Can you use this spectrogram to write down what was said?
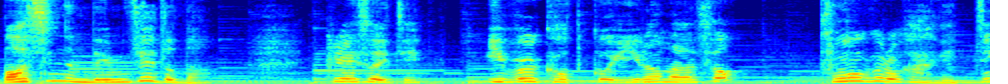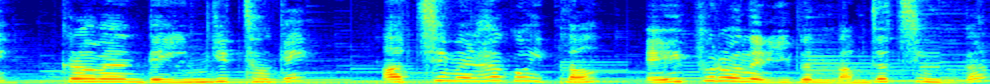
맛있는 냄새도 나. 그래서 이제 이불 걷고 일어나서 부엌으로 가겠지? 그러면 내 인기척에 아침을 하고 있던 에이프론을 입은 남자친구가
